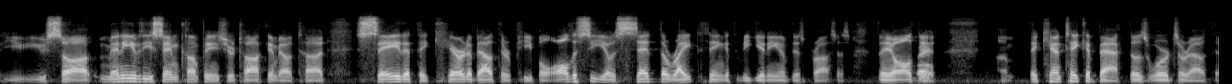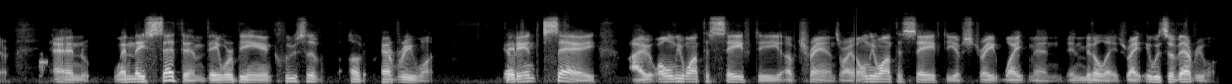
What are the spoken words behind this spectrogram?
you, you saw many of these same companies you're talking about, Todd, say that they cared about their people. All the CEOs said the right thing at the beginning of this process. They all right. did. Um, they can't take it back. Those words are out there. And when they said them, they were being inclusive of everyone. They didn't say, I only want the safety of trans or I only want the safety of straight white men in middle age, right? It was of everyone.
